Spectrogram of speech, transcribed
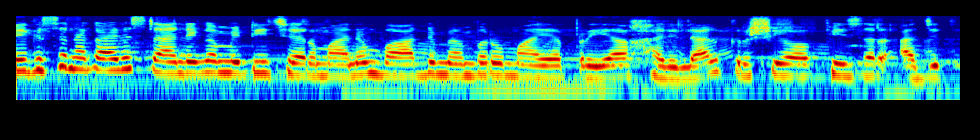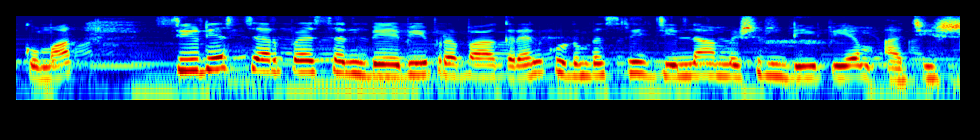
വികസനകാര്യ സ്റ്റാൻഡിംഗ് കമ്മിറ്റി ചെയർമാനും വാർഡ് മെമ്പറുമായ പ്രിയ ഹരിലാൽ കൃഷി officer Ajith Kumar C D S chairperson Baby Prabhakaran Kudumbashree ജില്ലാ mission D P M Ajeesha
